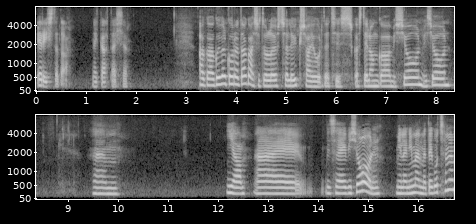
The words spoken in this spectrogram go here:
eristada neid kahte asja aga kui veel korra tagasi tulla just selle üksa juurde, et siis kas teil on ka missioon, visioon ähm,? ja äh, see visioon, mille nimel me tegutseme,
